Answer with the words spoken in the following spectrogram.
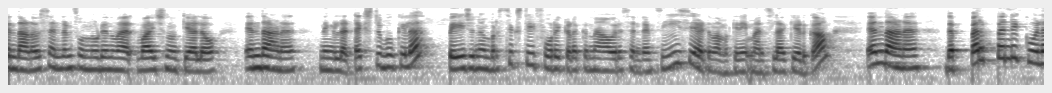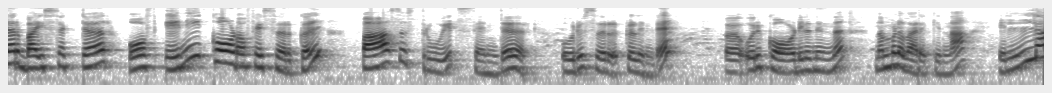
എന്താണ് ഒരു സെന്റൻസ് ഒന്നുകൂടി ഒന്ന് വായിച്ച് നോക്കിയാലോ? എന്താണ് നിങ്ങളുടെ ടെക്സ്റ്റ് ബുക്കിൽ പേജ് നമ്പർ സിക്സ്റ്റി ഫോറിൽ കിടക്കുന്ന ആ ഒരു സെന്റൻസ് ഈസി ആയിട്ട് നമുക്കിനി മനസ്സിലാക്കിയെടുക്കാം. എന്താണ്? The perpendicular bisector of any കോഡ് of a circle passes through it centre ഒരു സർക്കിളിന്റെ ഒരു കോഡിൽ നിന്ന് നമ്മൾ വരയ്ക്കുന്ന എല്ലാ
